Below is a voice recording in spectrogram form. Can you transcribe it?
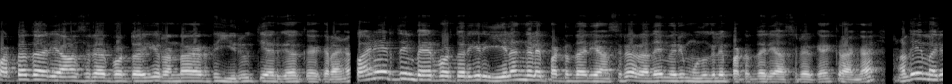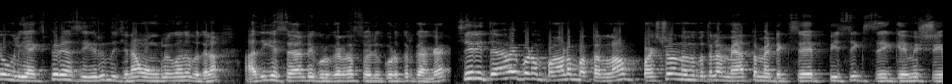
பட்டதாரி ஆசிரியர் பொறுத்த வரைக்கும் ரெண்டாயிரத்தி இருபத்தி ஆறுக்காக கேட்குறாங்க பணியிடத்தின் பெயர் பொறுத்த வரைக்கும் இளங்கலை பட்டதாரி ஆசிரியர் அதே மாதிரி முதுகலை பட்டதாரி ஆசிரியர் கேட்குறாங்க அதே மாதிரி உங்களுக்கு எக்ஸ்பீரியன்ஸ் இருந்துச்சுன்னா உங்களுக்கு வந்து பார்த்தீங்கன்னா அதிக சேலரி கொடுக்கறதா சொல்லி கொடுத்துருக்காங்க. சரி தேவைப்படும் பாடம் பார்த்தலாம் ஃபர்ஸ்ட் ஒன் வந்து பார்த்தீங்கன்னா mathematics physics chemistry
